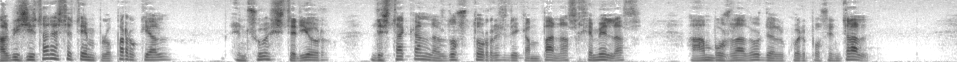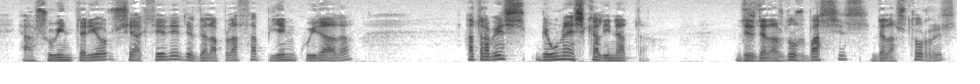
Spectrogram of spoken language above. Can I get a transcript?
Al visitar este templo parroquial, en su exterior destacan las dos torres de campanas gemelas a ambos lados del cuerpo central, a su interior se accede desde la plaza bien cuidada a través de una escalinata, desde las dos bases de las torres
